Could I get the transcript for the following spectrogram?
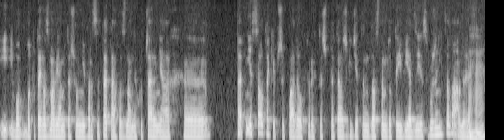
i, i bo, bo tutaj rozmawiamy też o uniwersytetach, o znanych uczelniach. e, Pewnie są takie przykłady, o których też pytasz, gdzie ten dostęp do tej wiedzy jest różnicowany. Mhm.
